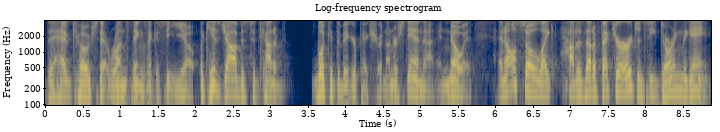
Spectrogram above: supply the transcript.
the head coach that runs things like a CEO. Like his job is to kind of look at the bigger picture and understand that and know it. And also, like, how does that affect your urgency during the game?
